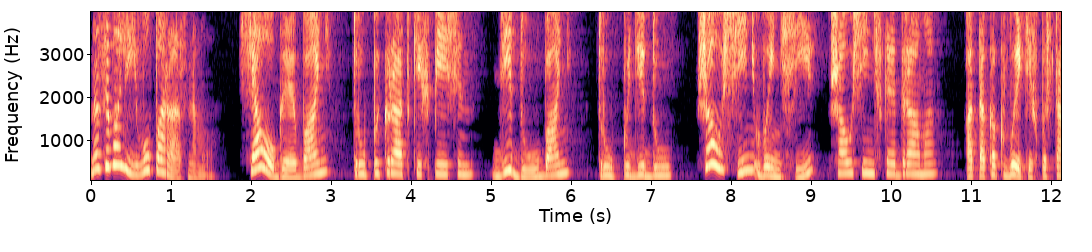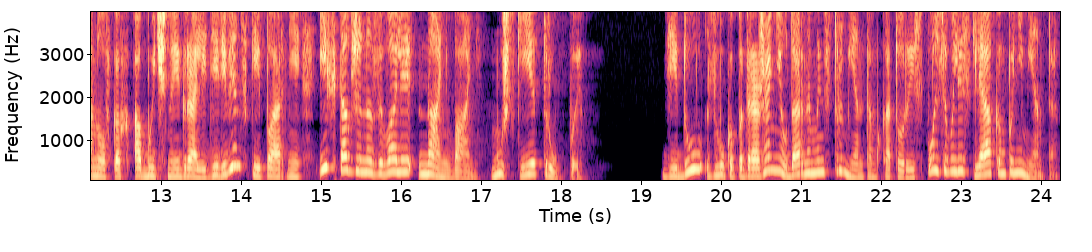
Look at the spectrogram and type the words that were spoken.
Называли его по-разному. Сяогэ бань – труппы кратких песен, Диду бань – труппы Диду, Шаосинь Вэньси шаусиньская драма. А так как в этих постановках обычно играли деревенские парни, их также называли наньбань – мужские труппы. Диду – звукоподражание ударным инструментам, которые использовались для аккомпанемента.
